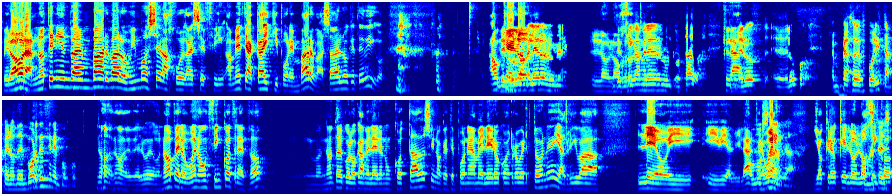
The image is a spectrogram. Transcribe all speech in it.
Pero ahora, no teniendo a Embarba, lo mismo se la juega ese fin. A mete a Kaiki por Embarba, ¿sabes lo que te digo? Aunque lo, en una- lo lógico- en un costado. Claro. Desde luego, es un pedazo de futbolista, pero de borde tiene poco. No, no, desde luego. No, pero bueno, un 5-3-2. No te coloca a Melero en un costado, sino que te pone a Melero con Robertone y arriba Leo y, y el Vilar. Pero bueno, salga. yo creo que lo lógico.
